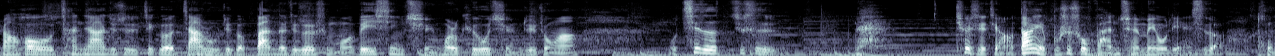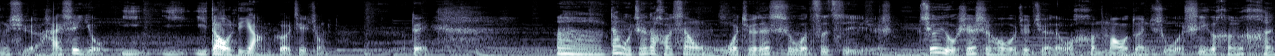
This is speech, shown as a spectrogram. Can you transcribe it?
然后参加就是这个加入这个班的这个什么微信群或者 QQ 群这种啊。我记得就是。唉，确实这样。当然也不是说完全没有联系的同学，还是有一一一到两个这种。对，嗯，但我真的好像，我觉得是我自己。其实有些时候，我就觉得我很矛盾，就是我是一个很狠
